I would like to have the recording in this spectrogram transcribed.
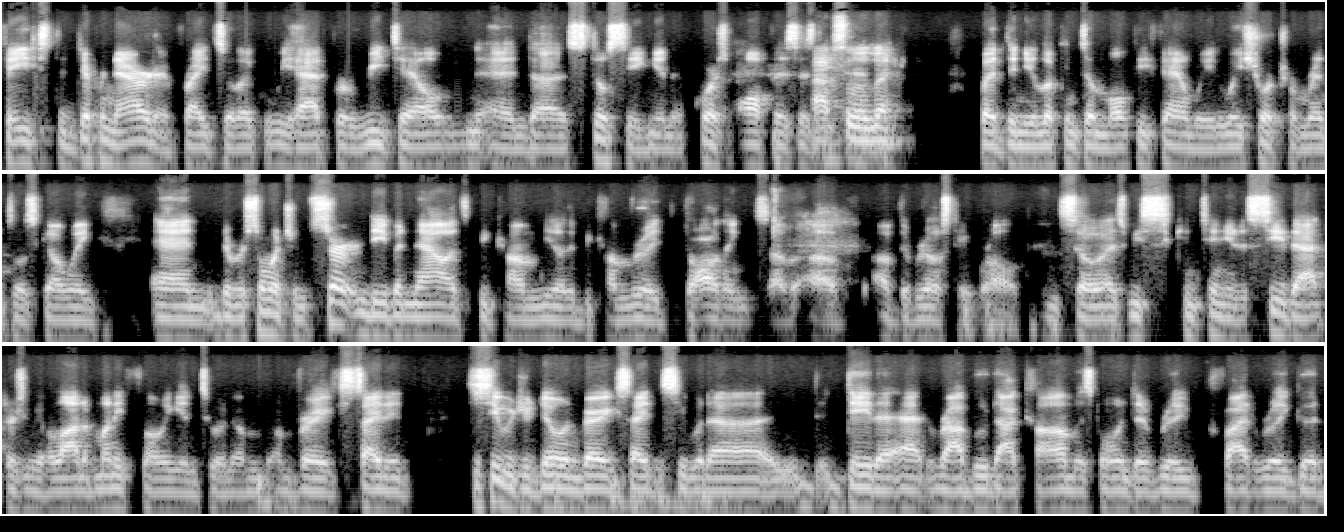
faced a different narrative, right? So like we had for retail and uh, still seeing, and of course, office. Absolutely. But then you look into multifamily, the way short-term rental is going, and there was so much uncertainty. But now it's become, you know, they become really darlings of, of, of the real estate world. And so as we continue to see that, there's going to be a lot of money flowing into it. I'm, I'm very excited to see what you're doing. Very excited to see what uh, data at rabbu.com is going to really provide a really good,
